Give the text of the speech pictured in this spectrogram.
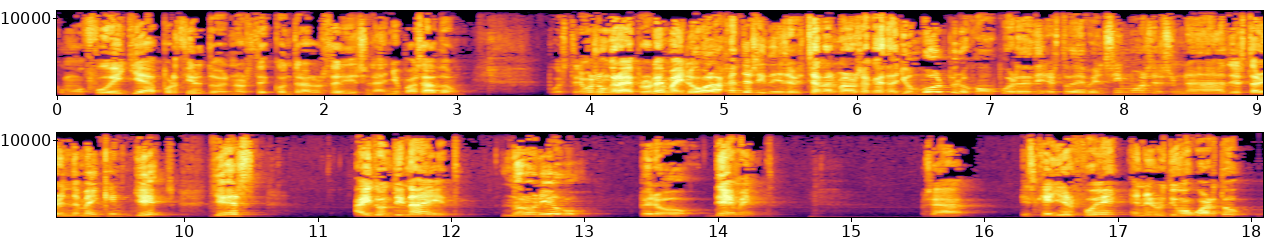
como fue ya, por cierto, en los contra los Celtics el año pasado, pues tenemos un grave problema. Y luego la gente se echa las manos a cabeza. John Ball, pero ¿cómo puedes decir esto de Ben Simmons? ¿Es una de Star in the Making? Yes, yes, I don't deny it. No lo niego. Pero, damn it. O sea, es que ayer fue, en el último cuarto,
